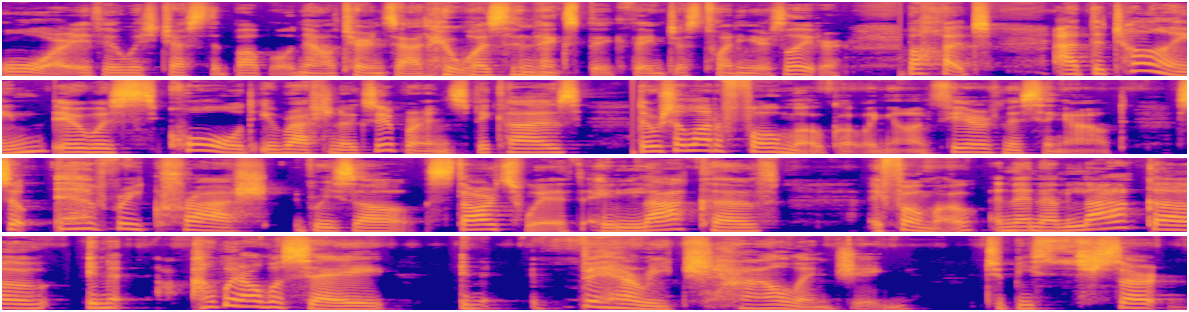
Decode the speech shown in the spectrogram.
or if it was just a bubble. Now, it turns out it was the next big thing just 20 years later. But at the time, it was called irrational exuberance because there was a lot of FOMO going on, fear of missing out. So every crash result starts with a lack of a FOMO and then a lack of, in, I would almost say, in very challenging to be certain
